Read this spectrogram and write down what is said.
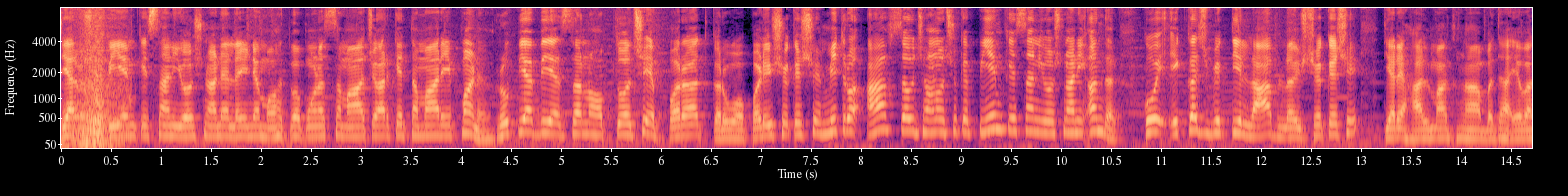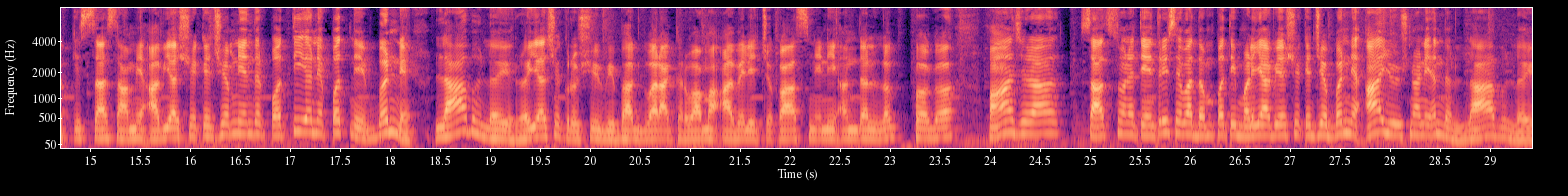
ત્યાર પછી પીએમ કિસાન યોજનાને લઈને મહત્વપૂર્ણ સમાચાર કે તમારે પણ રૂપિયા બે હજારનો હપ્તો છે, પરત કરવો પડી શકે છે. મિત્રો, આપ સૌ જાણો છો કે પીએમ કિસાન યોજનાની અંદર કોઈ એક જ વ્યક્તિ લાભ લઈ શકે છે. ત્યારે હાલમાં ઘણા બધા એવા કિસ્સા સામે આવ્યા છે કે જેમની અંદર પતિ અને પત્ની બંને લાભ લઈ રહ્યા છે. કૃષિ વિભાગ દ્વારા કરવામાં આવેલી ચકાસણીની અંદર લગભગ પાંચ હજાર સાતસો ને તેત્રીસ એવા દંપતી મળી આવ્યા છે કે જે બંને આ યોજનાની અંદર લાભ લઈ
